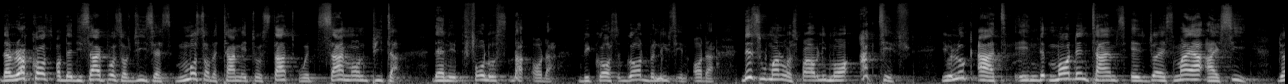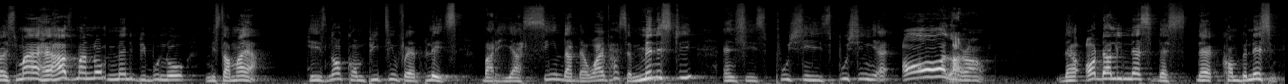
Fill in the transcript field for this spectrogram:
the records of the disciples of Jesus, most of the time it will start with Simon Peter, then it follows that order because God believes in order. This woman was probably more active. You look at in the modern times is Joyce Meyer I see. Joyce Meyer, her husband, not many people know Mr. Meyer. He's not competing for a place, but he has seen that the wife has a ministry and she's pushing, he's pushing her all around. The orderliness, the, the combination,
